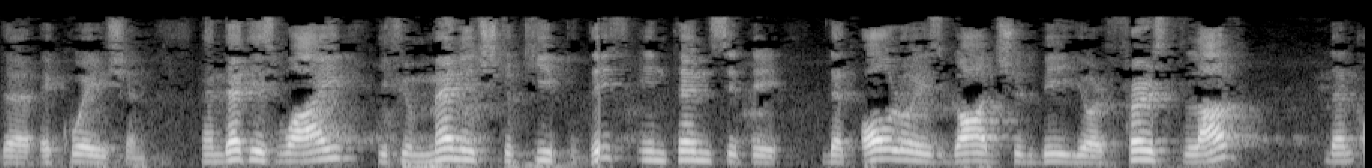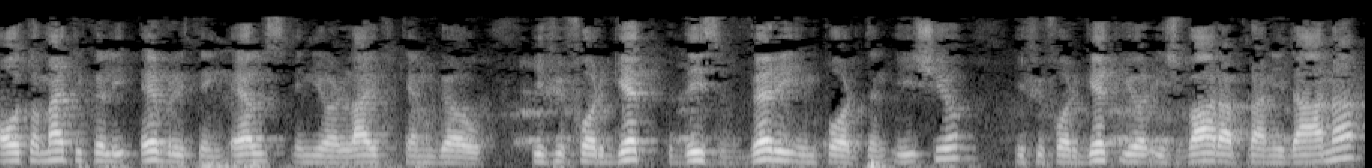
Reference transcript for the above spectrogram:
the equation. And that is why if you manage to keep this intensity that always God should be your first love, then automatically everything else in your life can go. If you forget this very important issue, if you forget your Ishvara Pranidhana,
